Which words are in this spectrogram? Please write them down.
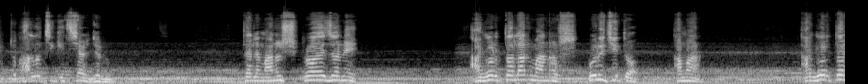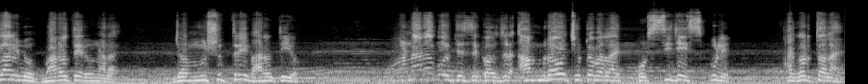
একটু ভালো চিকিৎসার জন্য। তাহলে মানুষ প্রয়োজনে আগরতলার মানুষ পরিচিত আমার। আগরতলার লোক ভারতের ওনারা। জন্মসূত্রেই ভারতীয়। ওনারা বলতেছে আমরাও ছোটবেলায় পড়ছি যে স্কুলে। আগরতলায়।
